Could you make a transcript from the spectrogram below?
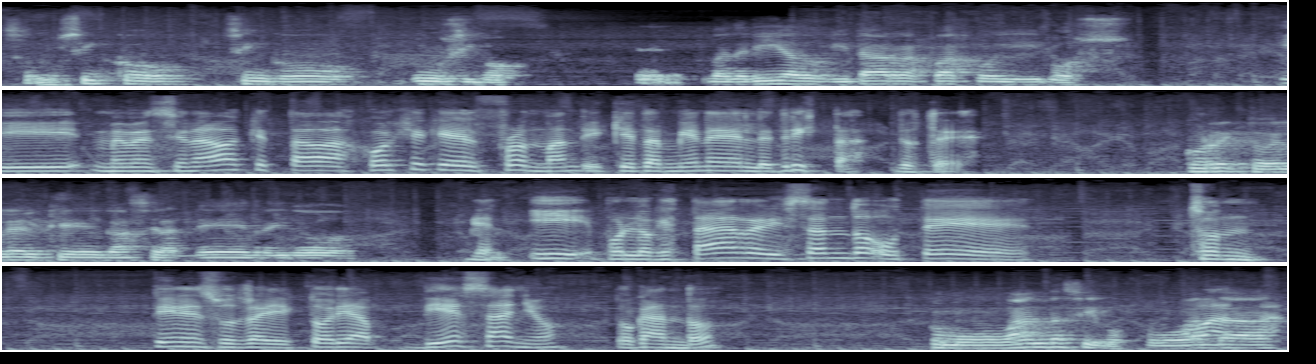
Somos cinco, cinco músicos. Eh, batería, dos guitarras, bajo y voz. Y me mencionabas que estaba Jorge, que es el frontman y que también es el letrista de ustedes. Correcto, él es el que hace las letras y todo. Bien, y por lo que estaba revisando, ustedes son tienen su trayectoria 10 años tocando. Como banda, sí, pues, como banda,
